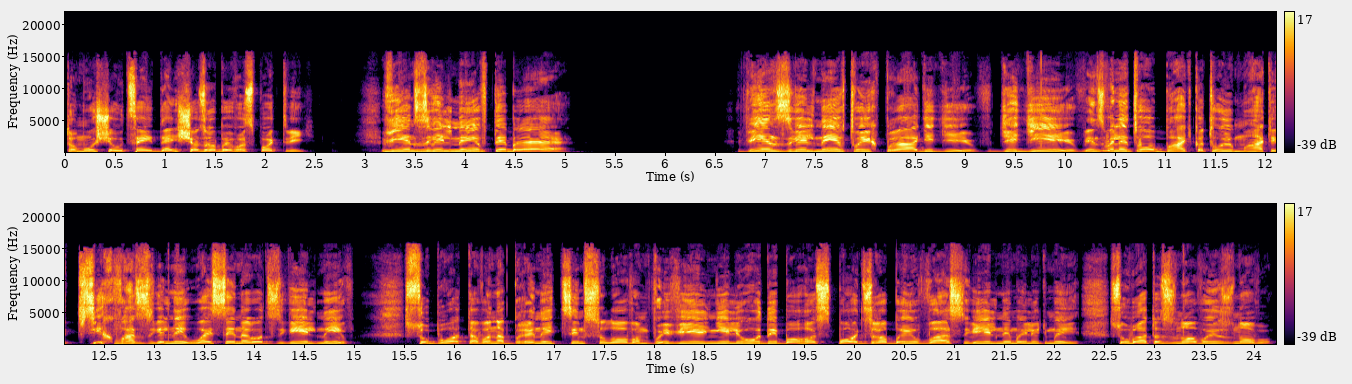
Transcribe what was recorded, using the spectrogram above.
Тому що у цей день що зробив Господь твій? Він звільнив тебе. Він звільнив твоїх прадідів, дідів, він звільнив твого батька, твою мати, всіх вас звільнив, весь цей народ звільнив. Субота вона бренить цим словом. Ви вільні люди, бо Господь зробив вас вільними людьми. Субота знову і знову.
